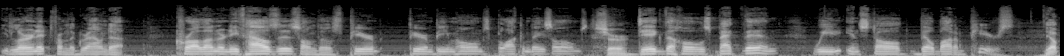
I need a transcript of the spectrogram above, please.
you learn it from the ground up. Crawl underneath houses on those pier pier and beam homes, block and base homes. Sure. Dig the holes. Back then, we installed bell bottom piers. Yep.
